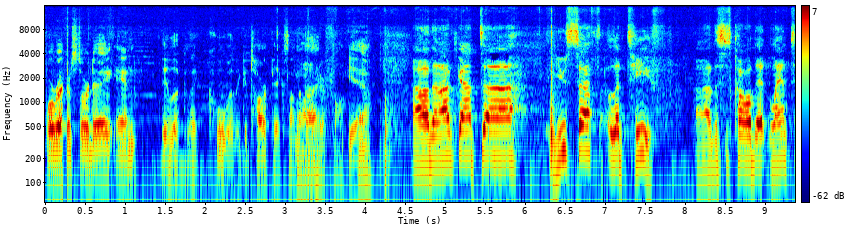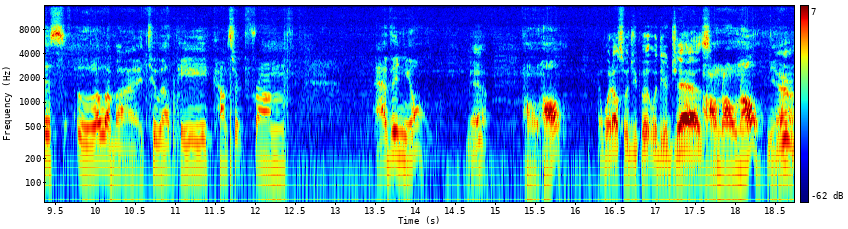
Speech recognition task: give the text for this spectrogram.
for Record Store Day. And they look like cool with the guitar picks on the Wonderful. back. Yeah. Uh, then I've got uh, Yusef Lateef. Uh, this is called Atlantis Lullaby 2LP concert from Avignon. Yeah. Oh, oh, And what else would you put with your jazz? oh no, no. Yeah.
